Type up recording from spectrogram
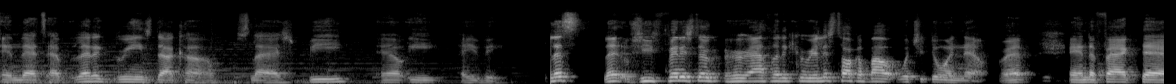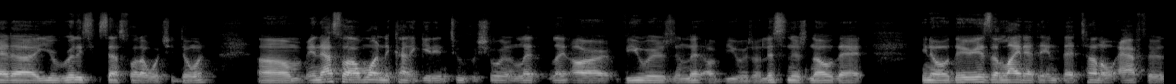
And that's athleticgreens.com slash B-L-E-A-V. Let's let she finished her, her, athletic career. Let's talk about what you're doing now, right? And the fact that uh, you're really successful at what you're doing. Um, and that's what I wanted to kind of get into for sure and let let our viewers and let our viewers or listeners know that you know there is a light at the end of that tunnel after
